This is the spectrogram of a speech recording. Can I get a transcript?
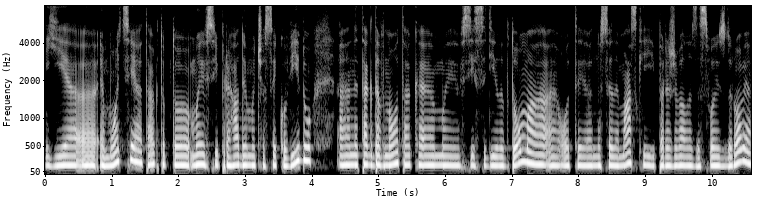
є е, емоція, так, тобто ми всі пригадуємо часи ковіду. Не так давно, так ми всі сиділи вдома, от носили маски і переживали за своє здоров'я.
